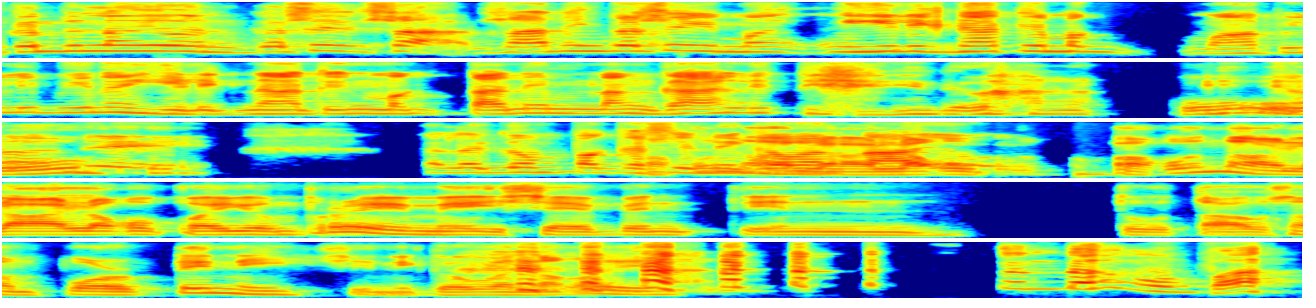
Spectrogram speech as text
ganun lang yun. Kasi sa, sa atin kasi, ma- hilig natin mag, mga Pilipino, hilig natin magtanim ng galit eh. Di ba? Oo. ano eh. Talagang pagkasinigawan naalala tayo. ko, ako naalala ko pa yun pre, May 17, 2014 eh. Sinigawan ako eh. Tanda mo pa?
